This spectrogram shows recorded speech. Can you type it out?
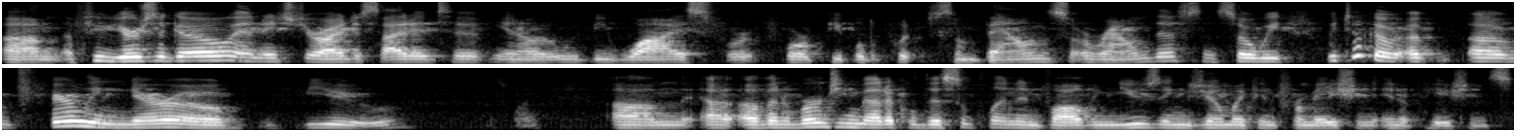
um, a few years ago, NHGRI decided to, you know, it would be wise for, for people to put some bounds around this. And so we, we took a, a, a fairly narrow view um, of an emerging medical discipline involving using genomic information in a patient's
